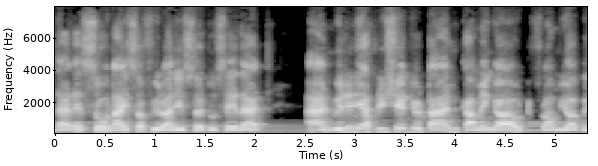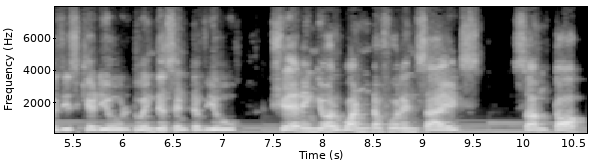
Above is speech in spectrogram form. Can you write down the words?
That is so nice of you rajiv sir to say that. And we really appreciate your time coming out from your busy schedule doing this interview sharing your wonderful insights some top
